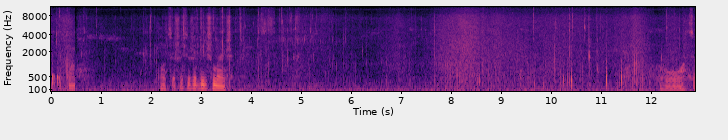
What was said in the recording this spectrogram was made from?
Ось така. Оце щось вже більш-менш. О, це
